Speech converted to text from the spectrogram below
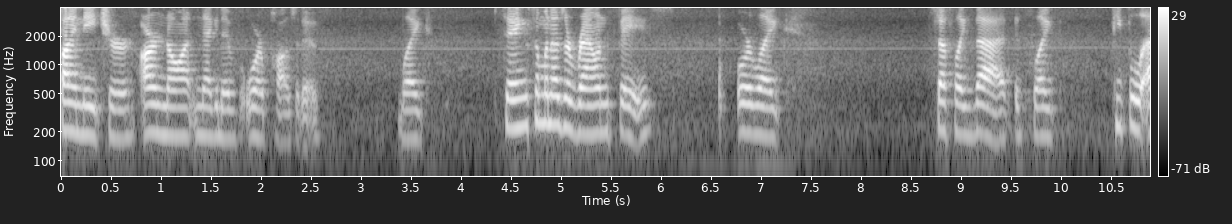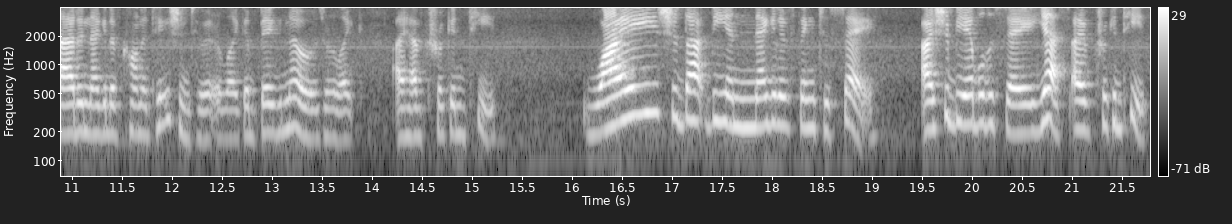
by nature, are not negative or positive. Like, saying someone has a round face, or like, stuff like that. It's like, people add a negative connotation to it, or like a big nose, or like, I have crooked teeth why should that be a negative thing to say? I should be able to say, yes, I have crooked teeth.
